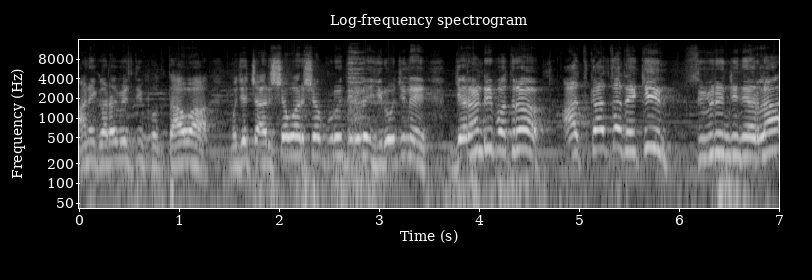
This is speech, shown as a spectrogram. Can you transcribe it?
आणि गडावरती फक्त हवा. म्हणजे चारशे वर्षापूर्वी दिलेलं हिरोजीने गॅरंटी पत्र आजकालचा देखील सिव्हिल इंजिनियरला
